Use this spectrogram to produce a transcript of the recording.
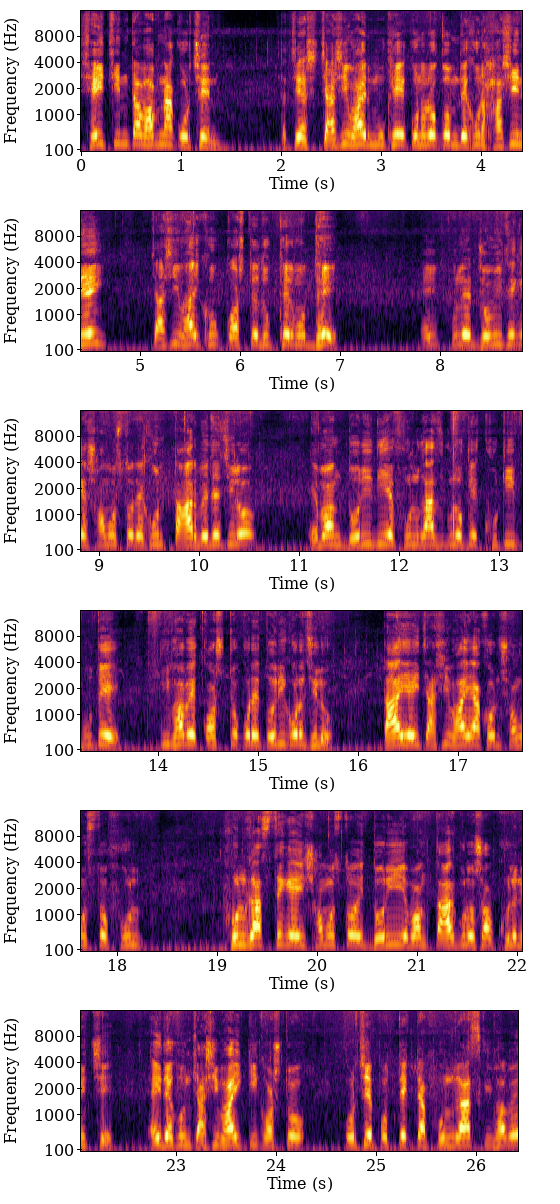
সেই চিন্তা ভাবনা করছেন। তা চাষ- ভাইয়ের মুখে কোনো রকম দেখুন হাসি নেই। চাষি ভাই খুব কষ্টে দুঃখের মধ্যে এই ফুলের জমি থেকে সমস্ত দেখুন তার বেঁধেছিল এবং দড়ি দিয়ে ফুল গাছগুলোকে খুঁটি পুঁতে কীভাবে কষ্ট করে তৈরি করেছিল, তাই এই চাষি ভাই এখন সমস্ত ফুল ফুল গাছ থেকে এই সমস্ত ওই দড়ি এবং তারগুলো সব খুলে নিচ্ছে। এই দেখুন চাষি ভাই কি কষ্ট করছে প্রত্যেকটা ফুল গাছ কীভাবে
